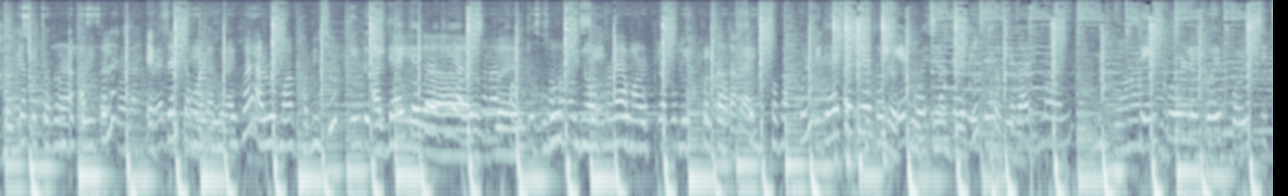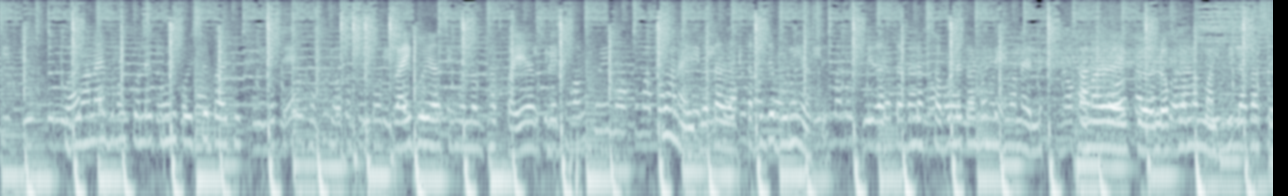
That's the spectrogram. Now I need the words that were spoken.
ভালকৈ এটা তদন্ত কৰি পেলাই একজেক্ট আমাৰ যোনটো হয় আৰু মই ভাবিছোঁ আজি বহুত দিনৰ পৰাই আমাৰ লোকসকল তাত আছে বসবাস কৰি তেখেতৰ বিৰাজমান চেইনপুৰলৈ গৈ পৰিস্থিতি যোৱা নাই বুলি ক'লে কোনে কৈছে বা এইটো প্ৰায় গৈ আছোঁ মই লগ ভাগ পায়ে আছোঁ। কিয় নাই এটা ৰাস্তাটো যে বনি আছে সেই ৰাস্তাবিলাক চাবলৈ কাৰণে মই যোৱা নাই আমাৰ লকডাউনত মানুহবিলাক আছে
